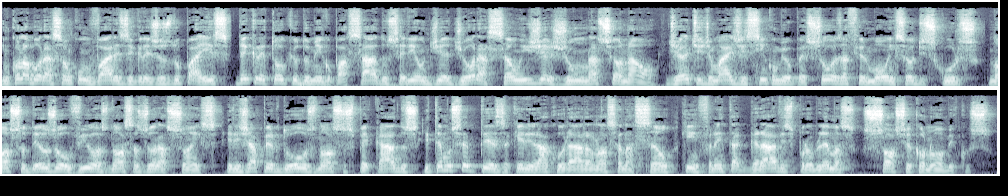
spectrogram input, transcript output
Em colaboração com várias igrejas do país, decretou que o domingo passado seria um dia de oração e jejum nacional. Diante de mais de 5 mil pessoas, afirmou em seu discurso: Nosso Deus ouviu as nossas orações, ele já perdoou os nossos pecados e temos certeza que ele irá curar a nossa nação que enfrenta graves problemas socioeconômicos.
